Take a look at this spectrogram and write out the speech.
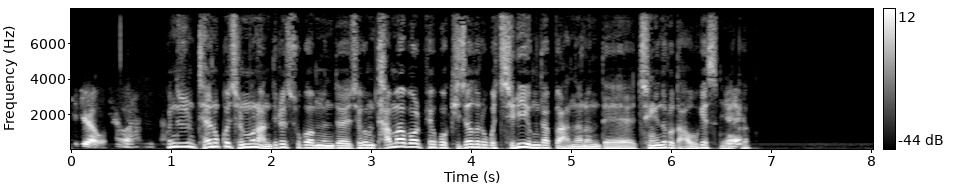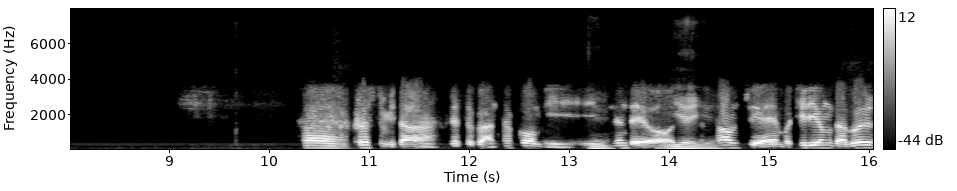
길이라고 생각을 합니다. 근데 좀 대놓고 질문 안 드릴 수가 없는데 지금 담화 발표고 기자들하고 질의응답도 안 하는데 증인으로 나오겠습니까? 아, 그렇습니다. 그래서 그 안타까움이 예. 있는데요. 예, 예. 다음 주에 뭐 질의응답을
